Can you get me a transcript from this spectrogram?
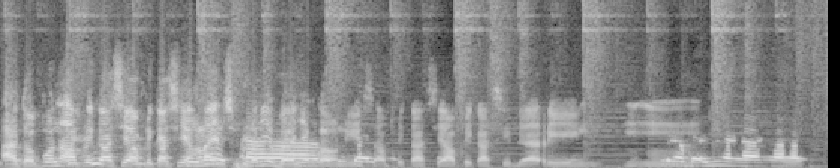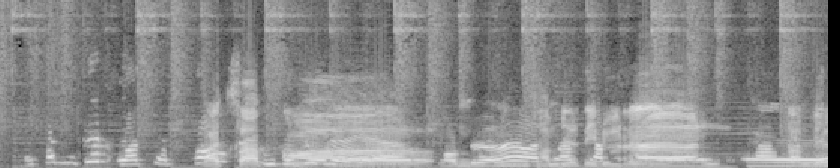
Ataupun aplikasi-aplikasi yang lain. Sebenarnya Eh, banyak tau nih aplikasi-aplikasi daring. Mm-mm. ya banyak. Kan mungkin WhatsApp call WhatsApp kan bisa juga ya. call, Ngobrol mm, sambil WhatsApp. tiduran, sambil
